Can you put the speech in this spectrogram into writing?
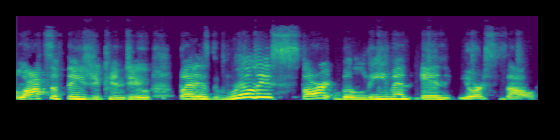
lots of things you can do, but is really start believing in yourself.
